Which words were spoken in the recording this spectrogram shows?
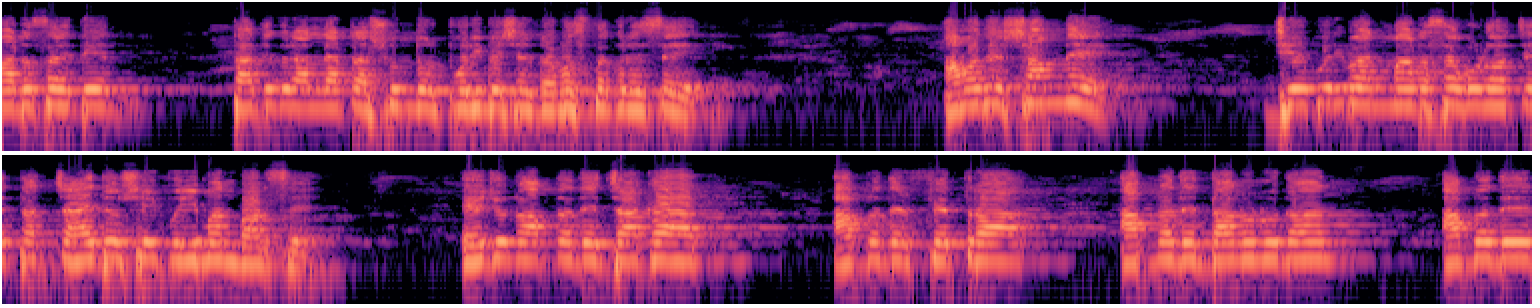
মাদ্রাসায় দেন। তাতে করে আল্লাহ একটা সুন্দর পরিবেশের ব্যবস্থা করেছে। আমাদের সামনে যে পরিমাণ মাদ্রাসা বড় হচ্ছে, তার চাহিদাও সেই পরিমাণ বাড়ছে। এই জন্য আপনাদের জাকাত, আপনাদের ফেতরা, আপনাদের দান অনুদান, আপনাদের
